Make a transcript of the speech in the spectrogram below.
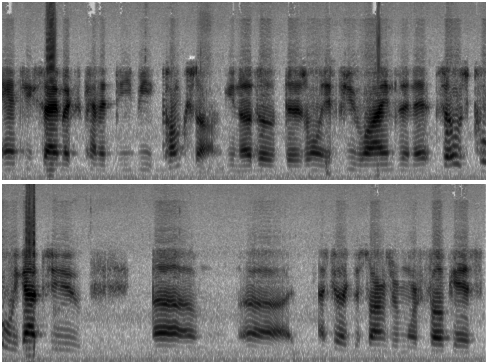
anti-Cimex kind of D-beat punk song. You know, the, there's only a few lines in it, so it was cool. We got to. Um, uh, I feel like the songs were more focused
